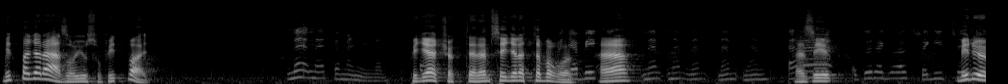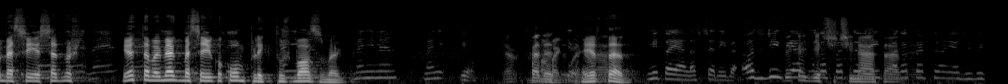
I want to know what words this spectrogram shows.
Mit magyarázol, Yusuf, itt vagy? Ne, ne, te menj innen. Figyelj csak, te nem szégyelette magad? Há? Nem, nem, nem, nem, nem. Ezért- Az öreg az, segítség. Miről beszélsz? Hát most ne, ne, Jöttem, ne, hogy megbeszéljük a konfliktus, bazd meg. Menj. Fedez, meg vagy. Érted? Mit ajánlasz cserébe? Az Zsizi Meg az egyet meg se akar csináltál tölni, meg meg. akar tölni a Zsizi.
